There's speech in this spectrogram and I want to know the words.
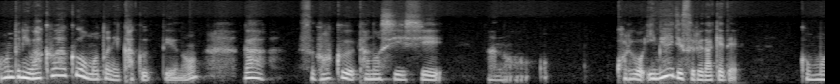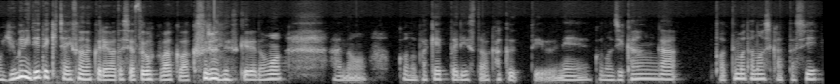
本当にワクワクをもとに書くっていうのが、すごく楽しいし、あの、これをイメージするだけで、こうもう夢に出てきちゃいそうなくらい私はすごくワクワクするんですけれども、あの、このバケットリストを書くっていうね、この時間がとっても楽しかったし、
